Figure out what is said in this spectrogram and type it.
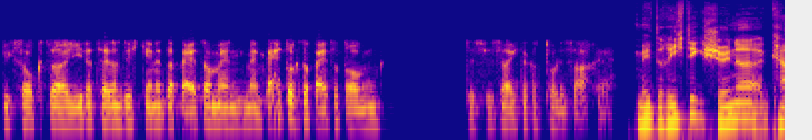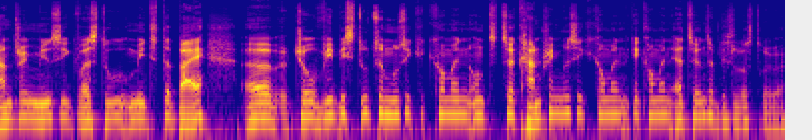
wie gesagt, äh, jederzeit natürlich gerne dabei, da meinen mein Beitrag dabei zu tragen. Das ist echt eine ganz tolle Sache. Mit richtig schöner Country Music warst du mit dabei. Äh, Joe, wie bist du zur Musik gekommen und zur Country Musik gekommen? gekommen? Erzähl uns ein bisschen was drüber.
